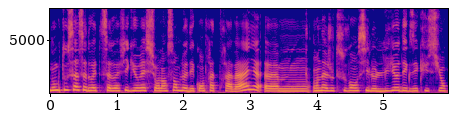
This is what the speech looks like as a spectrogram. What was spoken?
Donc tout ça, ça doit, être, ça doit figurer sur l'ensemble des contrats de travail. Euh, on ajoute souvent aussi le lieu d'exécution,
